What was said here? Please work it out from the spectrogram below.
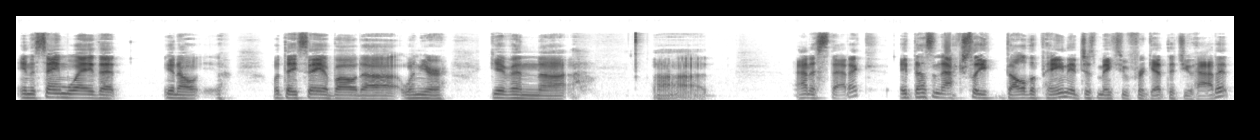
In the same way that, you know, what they say about, uh, when you're given, uh, uh, anesthetic, it doesn't actually dull the pain. It just makes you forget that you had it.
